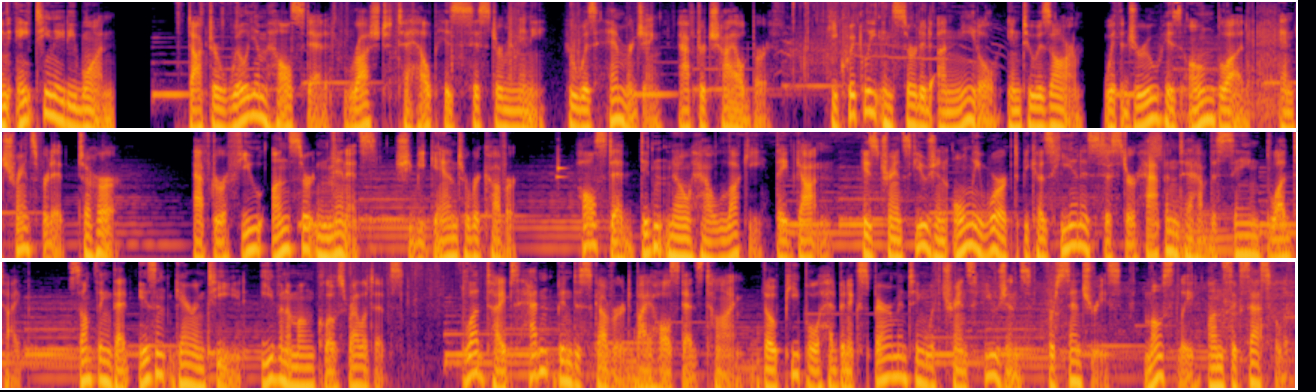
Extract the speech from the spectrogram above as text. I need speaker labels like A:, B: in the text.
A: In 1881, Dr. William Halsted rushed to help his sister Minnie, who was hemorrhaging after childbirth. He quickly inserted a needle into his arm, withdrew his own blood, and transferred it to her. After a few uncertain minutes, she began to recover. Halsted didn't know how lucky they'd gotten. His transfusion only worked because he and his sister happened to have the same blood type, something that isn't guaranteed even among close relatives. Blood types hadn't been discovered by Halsted's time, though people had been experimenting with transfusions for centuries, mostly unsuccessfully.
